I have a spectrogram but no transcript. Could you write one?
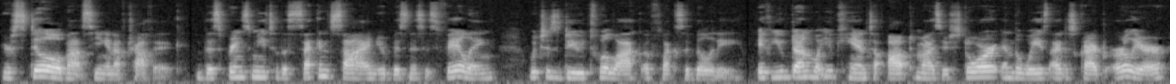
you're still not seeing enough traffic. This brings me to the second sign your business is failing, which is due to a lack of flexibility. If you've done what you can to optimize your store in the ways I described earlier,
